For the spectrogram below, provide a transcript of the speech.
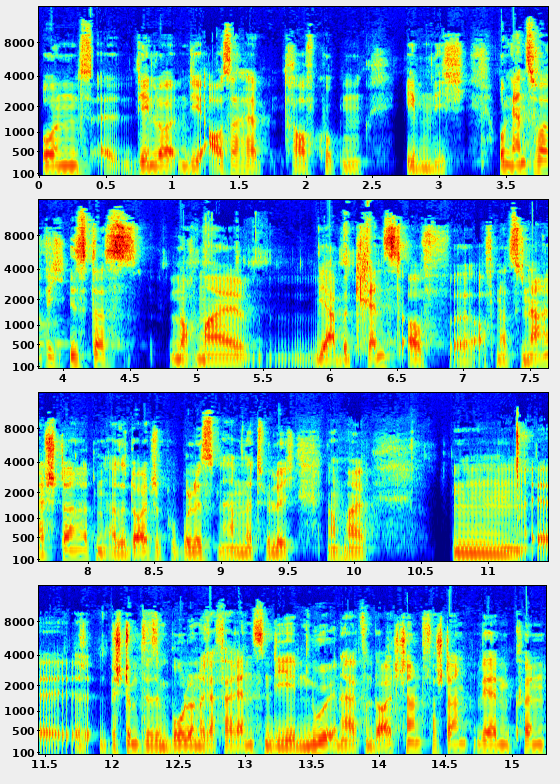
und äh, den Leuten, die außerhalb drauf gucken, eben nicht. Und ganz häufig ist das nochmal ja begrenzt auf, äh, auf Nationalstaaten. Also deutsche Populisten haben natürlich nochmal äh, bestimmte Symbole und Referenzen, die eben nur innerhalb von Deutschland verstanden werden können.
